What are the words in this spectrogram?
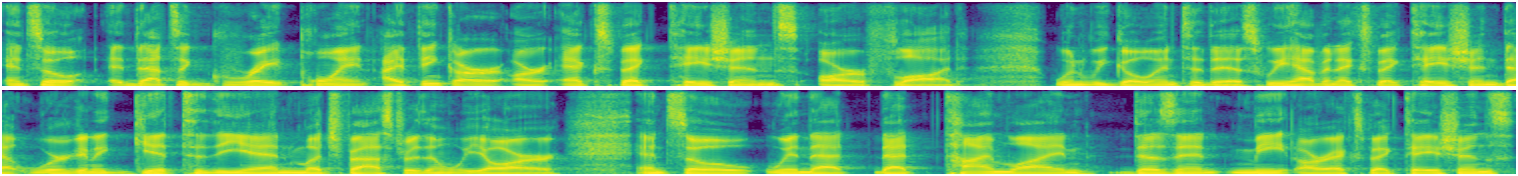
And so eh, that's a great point. I think our our expectations are flawed when we go into this. We have an expectation that we're going to get to the end much faster than we are. And so when that that timeline doesn't meet our expectations,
